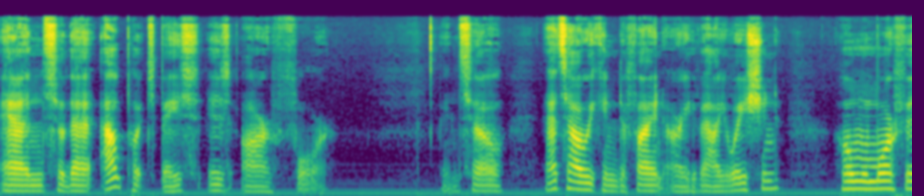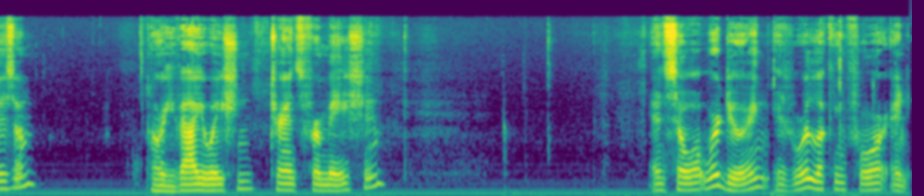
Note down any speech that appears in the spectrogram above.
And so the output space is R4. And so that's how we can define our evaluation homomorphism or evaluation transformation. And so what we're doing is we're looking for an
